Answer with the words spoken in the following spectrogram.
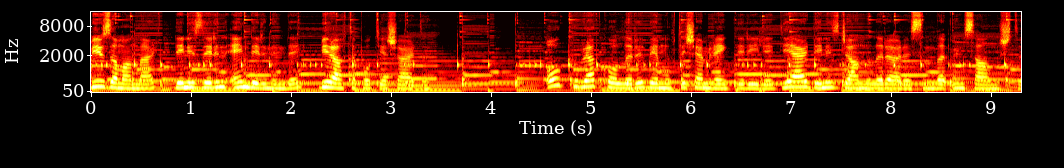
Bir zamanlar denizlerin en derininde bir ahtapot yaşardı. O kıvrak kolları ve muhteşem renkleriyle diğer deniz canlıları arasında ün salmıştı.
